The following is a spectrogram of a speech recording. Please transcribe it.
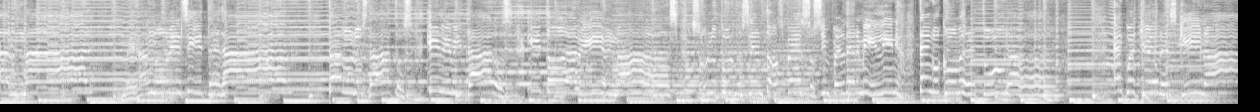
200 pesos sin perder mi línea, tengo cobertura en cualquier esquina.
